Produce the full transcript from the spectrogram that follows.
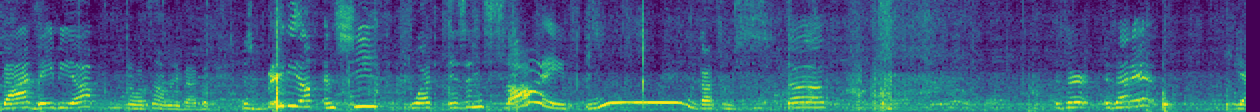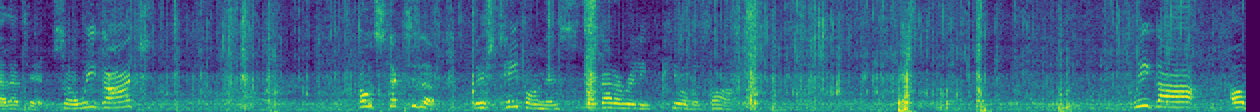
bad baby up. No, it's not really bad, but this baby up and see what is inside. Ooh, we got some stuff. Is there, is that it? Yeah, that's it. So we got, oh, it's stuck to the, there's tape on this. I gotta really peel this off. we got a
